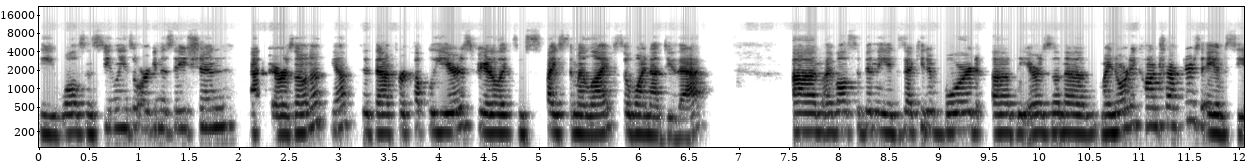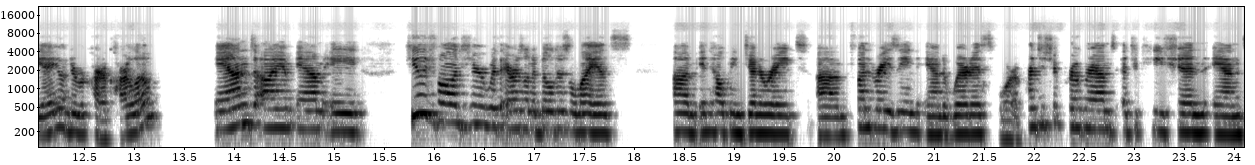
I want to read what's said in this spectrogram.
the Walls and Ceilings organization at Arizona. Yeah, did that for a couple of years. Figured I like some spice in my life, so why not do that? Um, I've also been the executive board of the Arizona Minority Contractors, AMCA, under Ricardo Carlo. And I am a huge volunteer with Arizona Builders Alliance um, in helping generate um, fundraising and awareness for apprenticeship programs, education, and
